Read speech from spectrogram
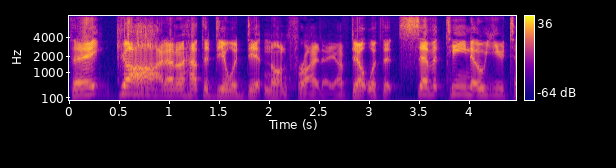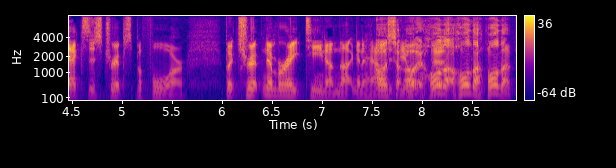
Thank God I don't have to deal with Denton on Friday. I've dealt with it 17 OU Texas trips before, but trip number 18 I'm not going to have Oh, to so deal oh, with. hold it. up, hold up, hold up.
